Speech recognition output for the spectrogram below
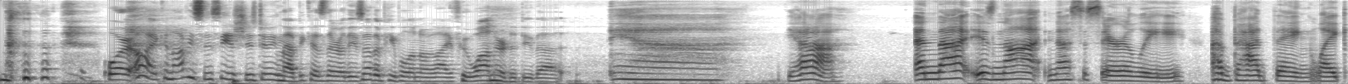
or, oh, I can obviously see she's doing that because there are these other people in her life who want her to do that. Yeah. Yeah. And that is not necessarily a bad thing. Like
